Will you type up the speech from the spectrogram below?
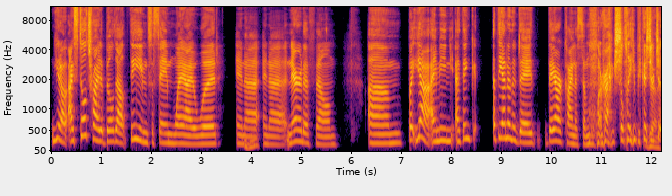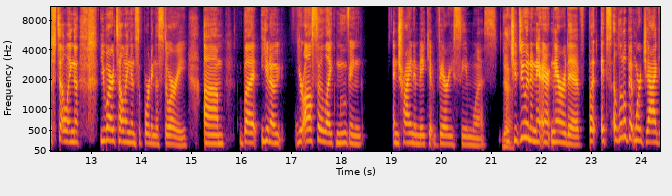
you know, I still try to build out themes the same way I would in a in a narrative film. Um but yeah, I mean, I think at the end of the day, they are kind of similar actually because you're just telling a, you are telling and supporting a story. Um but, you know, you're also like moving and trying to make it very seamless, Yeah. which you do in a nar- uh, narrative, but it's a little bit more jagged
